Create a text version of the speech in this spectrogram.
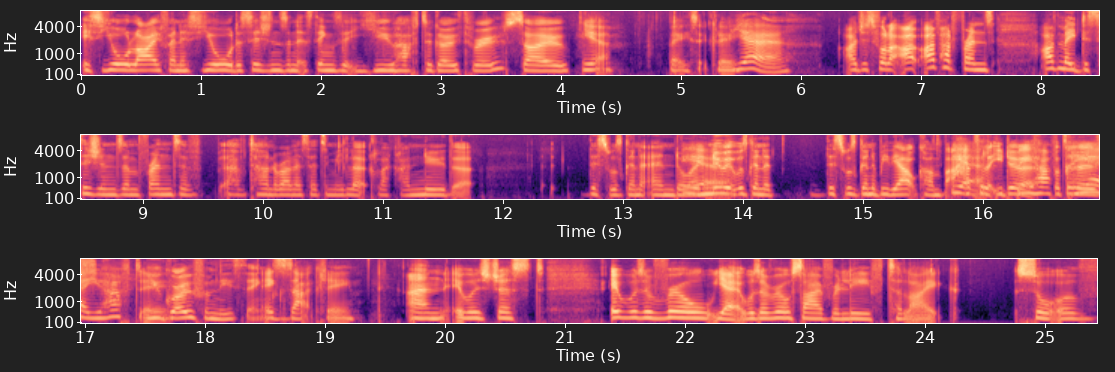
It's your life and it's your decisions and it's things that you have to go through. So yeah, basically. yeah i just feel like I, i've had friends i've made decisions and friends have have turned around and said to me look like i knew that this was going to end or i knew it was going to this was going to be the outcome but i had to let you do but it You have because to. Yeah, you have to. you grow from these things Exactly. And it was just, it was a real, yeah, it was a real sigh of relief to like sort of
